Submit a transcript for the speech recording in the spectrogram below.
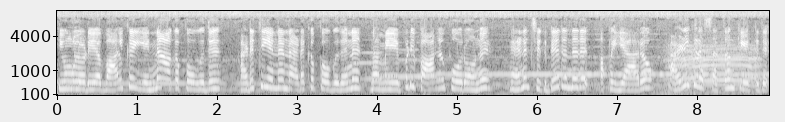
இவங்களுடைய வாழ்க்கை என்ன ஆக போகுது? அடுத்து என்ன நடக்க போகுதுன்னு நம்ம எப்படி வாழ போறோம்னு நினைச்சுக்கிட்டு இருந்தது. அப்ப யாரோ அழுகிற சத்தம் கேட்டது.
